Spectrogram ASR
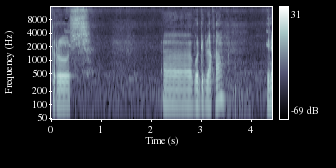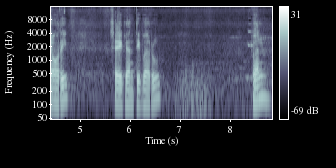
Terus eh, bodi belakang ini ori. Saya ganti baru. Ban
